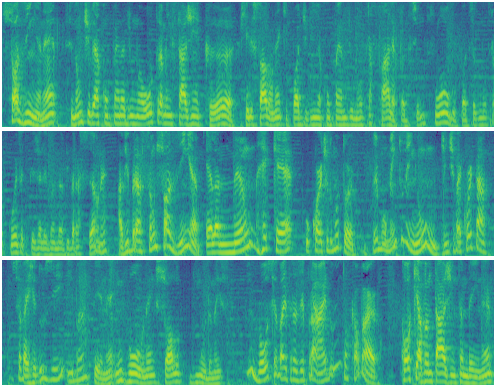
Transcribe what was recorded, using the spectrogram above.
sozinha, né? Se não tiver acompanhada de uma outra mensagem ECAN, que eles falam, né, que pode vir acompanhada de uma outra falha, pode ser um fogo, pode ser alguma outra coisa que esteja levando a vibração, né? A vibração sozinha, ela não requer o corte do motor. Então, em momento nenhum, a gente vai cortar. Você vai reduzir e manter, né? Em voo, né? Em solo muda, mas em voo você vai trazer para idle e tocar o barco. Qual que é a vantagem também, né?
